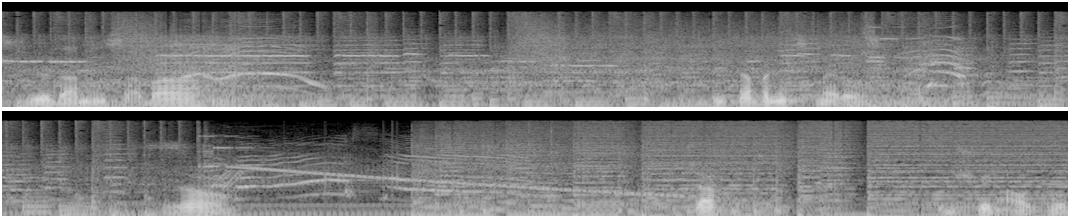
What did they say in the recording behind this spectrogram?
Spiel dann ist aber liegt aber nichts mehr, du. So. So. Ein schönes Auto.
